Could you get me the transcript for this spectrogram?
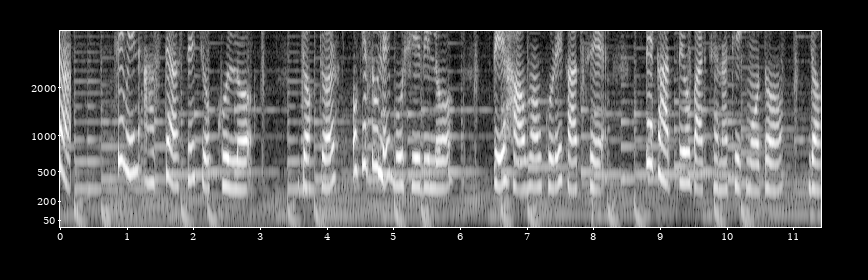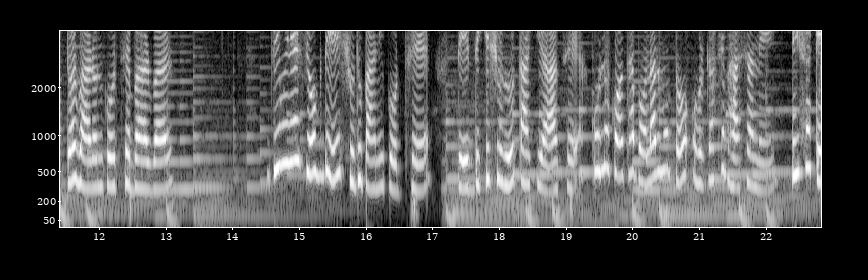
না। জিমিন আস্তে আস্তে চোখ খুলল। ডক্টর ওকে তুলে বসিয়ে দিল। তে হাও মাও করে কাঁদছে। তে কাঁদতেও পারছে না ঠিক মতো ডক্টর বারণ করছে বারবার। জিমিনের চোখ দিয়ে শুধু পানি পড়ছে। তের দিকে শুধু তাকিয়ে আছে। কোনো কথা বলার মতো ওর কাছে ভাষা নেই। লিসাকে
